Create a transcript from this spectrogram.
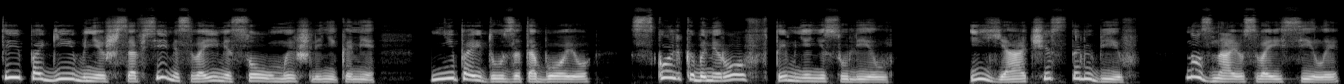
Ты погибнешь со всеми своими соумышленниками. Не пойду за тобою, сколько бы миров ты мне не сулил. И я чистолюбив, но знаю свои силы.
